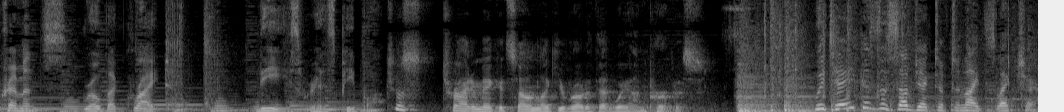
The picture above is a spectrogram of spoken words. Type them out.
Krementz, Roebuck Wright. These were his people. Just try to make it sound like you wrote it that way on purpose. We take as the subject of tonight's lecture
